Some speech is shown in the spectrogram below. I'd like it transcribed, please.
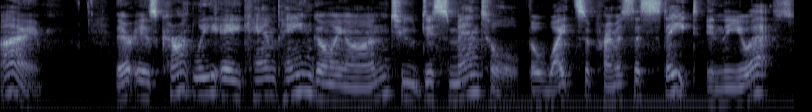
Hi. There is currently a campaign going on to dismantle the white supremacist state in the US.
